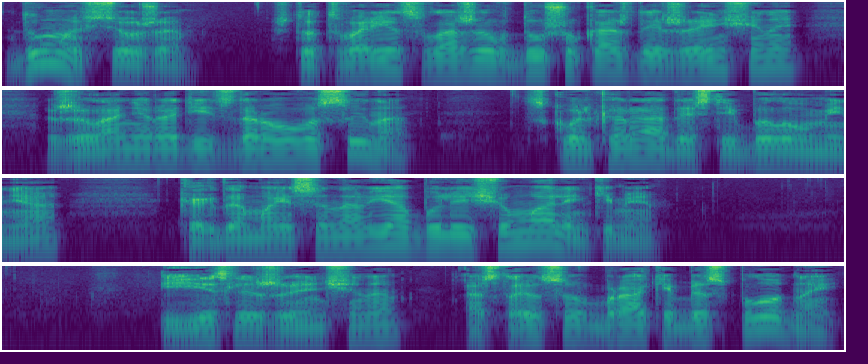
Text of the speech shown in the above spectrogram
Думаю все же, что Творец вложил в душу каждой женщины желание родить здорового сына. Сколько радостей было у меня, когда мои сыновья были еще маленькими. И если женщина остается в браке бесплодной,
